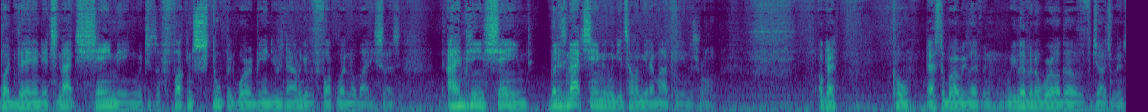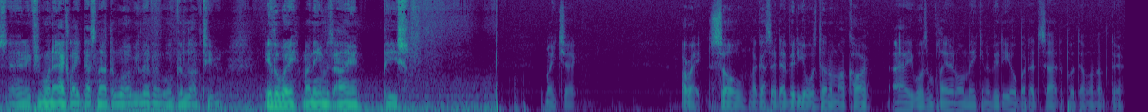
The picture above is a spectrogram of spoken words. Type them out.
But then it's not shaming, which is a fucking stupid word being used now. I don't give a fuck what nobody says. I'm being shamed, but it's not shaming when you're telling me that my opinion is wrong. Okay, cool. That's the world we live in. We live in a world of judgments. And if you want to act like that's not the world we live in, well, good luck to you. Either way, my name is Iron. Peace. Mic check. All right. So, like I said, that video was done on my car. I wasn't planning on making a video, but I decided to put that one up there.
